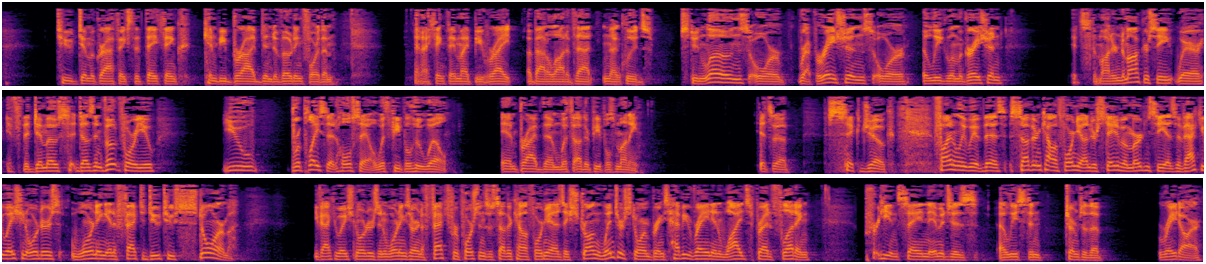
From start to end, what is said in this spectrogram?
to demographics that they think can be bribed into voting for them. And I think they might be right about a lot of that. And that includes student loans or reparations or illegal immigration. It's the modern democracy where if the demos doesn't vote for you, you replace it wholesale with people who will and bribe them with other people's money. It's a Sick joke. Finally, we have this. Southern California under state of emergency as evacuation orders warning in effect due to storm. Evacuation orders and warnings are in effect for portions of Southern California as a strong winter storm brings heavy rain and widespread flooding. Pretty insane images, at least in terms of the radar.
